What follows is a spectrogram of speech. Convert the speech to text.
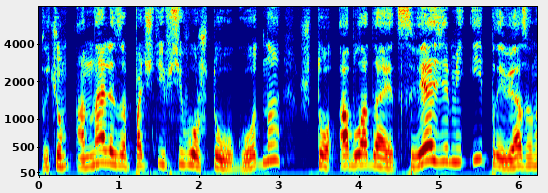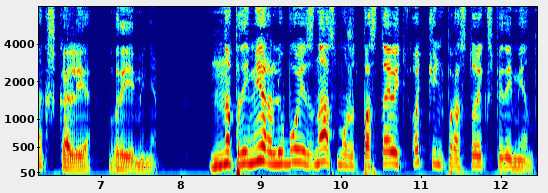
Причем анализа почти всего что угодно, что обладает связями и привязано к шкале времени. Например, любой из нас может поставить очень простой эксперимент.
